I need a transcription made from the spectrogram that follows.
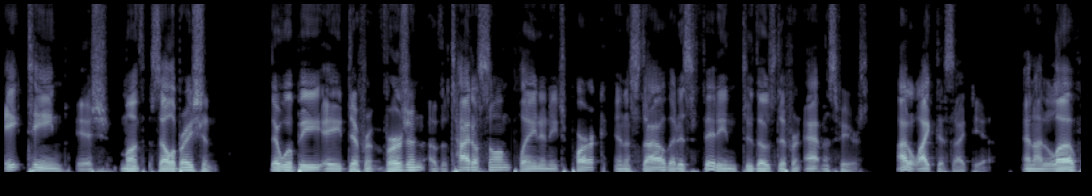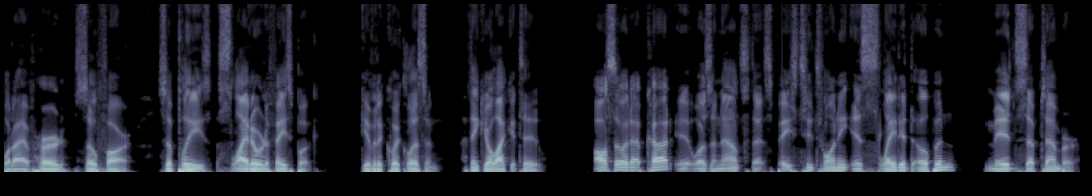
18 ish month celebration. There will be a different version of the title song playing in each park in a style that is fitting to those different atmospheres. I like this idea, and I love what I have heard so far. So please slide over to Facebook, give it a quick listen. I think you'll like it too. Also at Epcot, it was announced that Space 220 is slated to open mid September.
